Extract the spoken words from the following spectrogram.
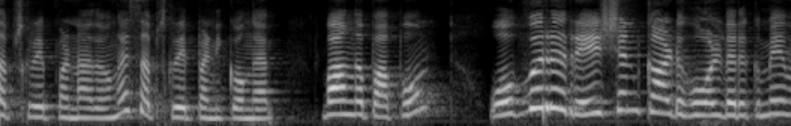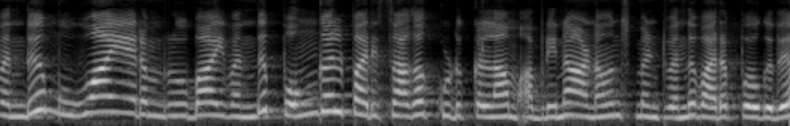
சப்ஸ்கிரைப் பண்ணாதவங்க சப்ஸ்கிரைப் பண்ணிக்கோங்க. வாங்க பார்ப்போம் ஒவ்வொரு ரேஷன் கார்டு ஹோல்டருக்குமே வந்து மூவாயிரம் ரூபாய் வந்து பொங்கல் பரிசாக கொடுக்கலாம் அப்படின்னு அனௌன்ஸ்மெண்ட் வந்து வரப்போகுது.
